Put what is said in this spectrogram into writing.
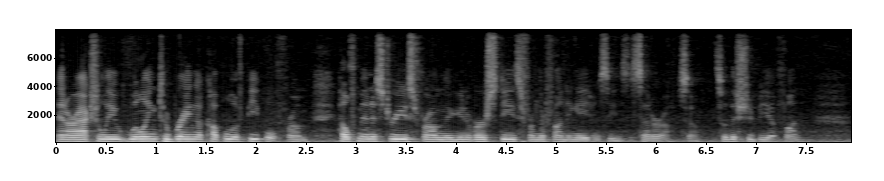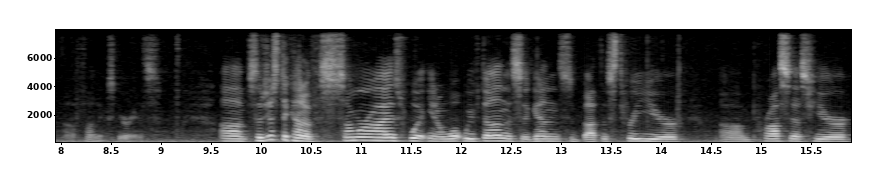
and are actually willing to bring a couple of people from health ministries, from their universities, from their funding agencies, et cetera. So, so this should be a fun, fun experience. Um, So just to kind of summarize what, you know, what we've done, this again, this is about this three-year um, process here,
